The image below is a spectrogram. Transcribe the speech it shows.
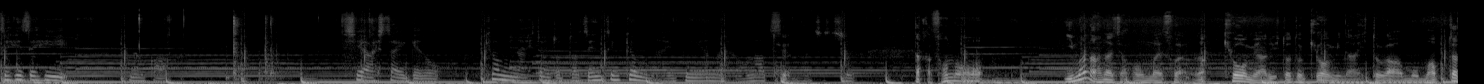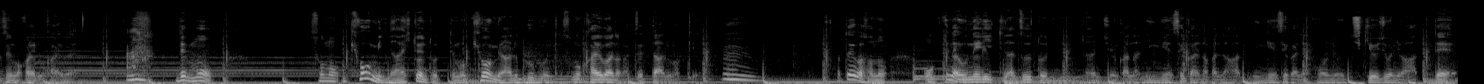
ぜひぜひなんかシェアしたいけど興味ない人にとっては全然興味ない分野なんやろうなと思いつつ。だからその今の話はほんまにそうやろな。興味ある人と興味ない人がもう真っ二つに分かれる会話や。でもその興味ない人にとっても興味ある部分ってその会話なんか絶対あるわけよ。うん例えばその大きなうねりっていうのはずっと何ちゅうかな人間世界の中にあ人間世界でこの地球上にはあって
